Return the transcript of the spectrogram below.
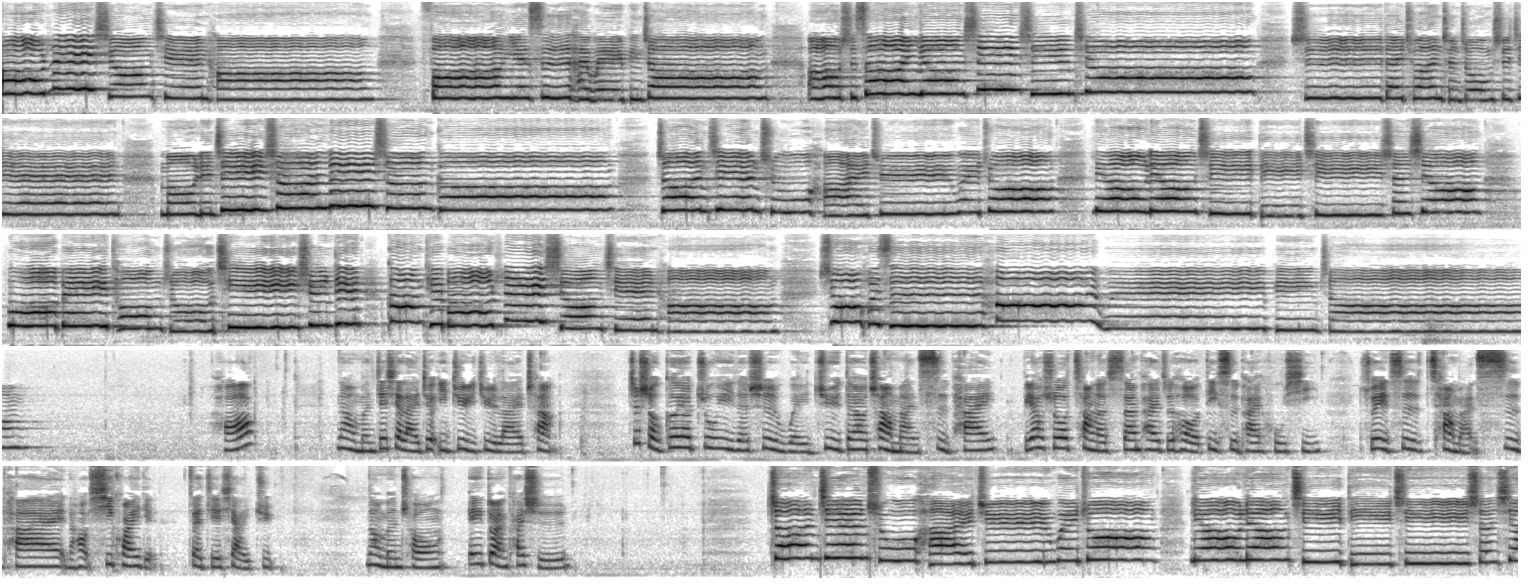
垒向前航。放眼四海为屏障，傲视三洋信心强。世代传承重实践，毛练精神海举威壮，嘹亮汽笛齐声响。我辈同舟勤训练。铁堡垒向前航，胸怀四海为屏障。好，那我们接下来就一句一句来唱。这首歌要注意的是，尾句都要唱满四拍，不要说唱了三拍之后第四拍呼吸，所以是唱满四拍，然后吸快一点，再接下一句。那我们从 A 段开始，仗剑出海，举威壮，嘹亮汽笛齐声响。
